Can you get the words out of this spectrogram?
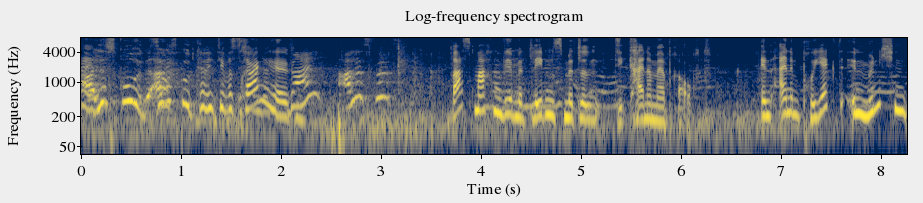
Alles gut, alles gut. Kann ich dir was tragen helfen? Nein, alles gut. Was machen wir mit Lebensmitteln, die keiner mehr braucht? In einem Projekt in München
